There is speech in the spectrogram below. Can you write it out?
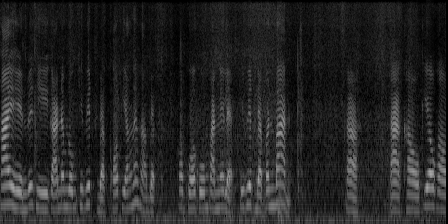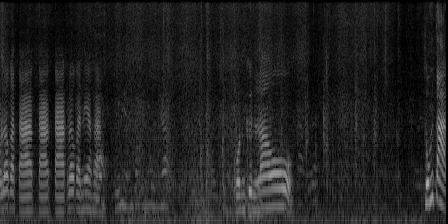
ถ้าให้เห็นวิธีการดำรงชีวิตแบบพอเพียงนะค่ะแบบครอบครัวคุมพันธุ์นี่แหละชีวิตแบบบ้านๆ ค่ะ ตากเขาเกี่ยวเขาแล้วก็ตากตากตากแล้วก็เนี่ยค่ะ คนขึ้นเหล่าสุมตาก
